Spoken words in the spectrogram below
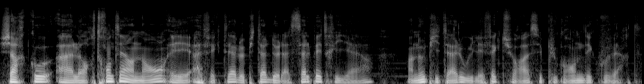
Charcot a alors 31 ans et est affecté à l'hôpital de la Salpêtrière, un hôpital où il effectuera ses plus grandes découvertes.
